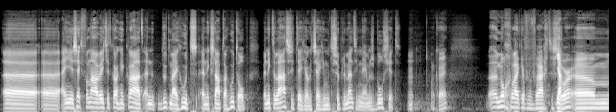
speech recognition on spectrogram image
eh, eh, en je zegt van nou weet je, het kan geen kwaad en het doet mij goed en ik slaap daar goed op, ben ik de laatste die tegen jou gaat zeggen, je moet die supplementen nemen, dat is bullshit. Oké. Eh, nog gelijk even een vraagje tussendoor. Ehm,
